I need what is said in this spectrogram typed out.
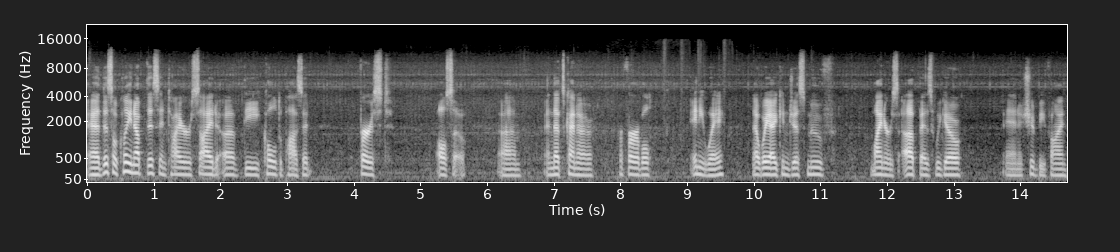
Uh, this will clean up this entire side of the coal deposit first, also. Um, and that's kind of preferable anyway. That way I can just move miners up as we go, and it should be fine.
